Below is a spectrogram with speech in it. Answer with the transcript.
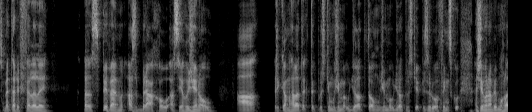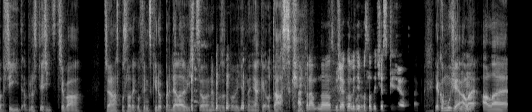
jsme tady felili eh, s pivem a s bráchou a s jeho ženou a říkám, hele, tak, tak prostě můžeme udělat to, můžeme udělat prostě epizodu o Finsku a že ona by mohla přijít a prostě říct třeba, třeba nás poslat jako finsky do prdele, víš co, nebo zodpovědět na nějaké otázky. A to nám, na nás může jako lidi poslat i česky, že jo? Tak. Jako může, Mhm. mm-hmm. ale, ale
